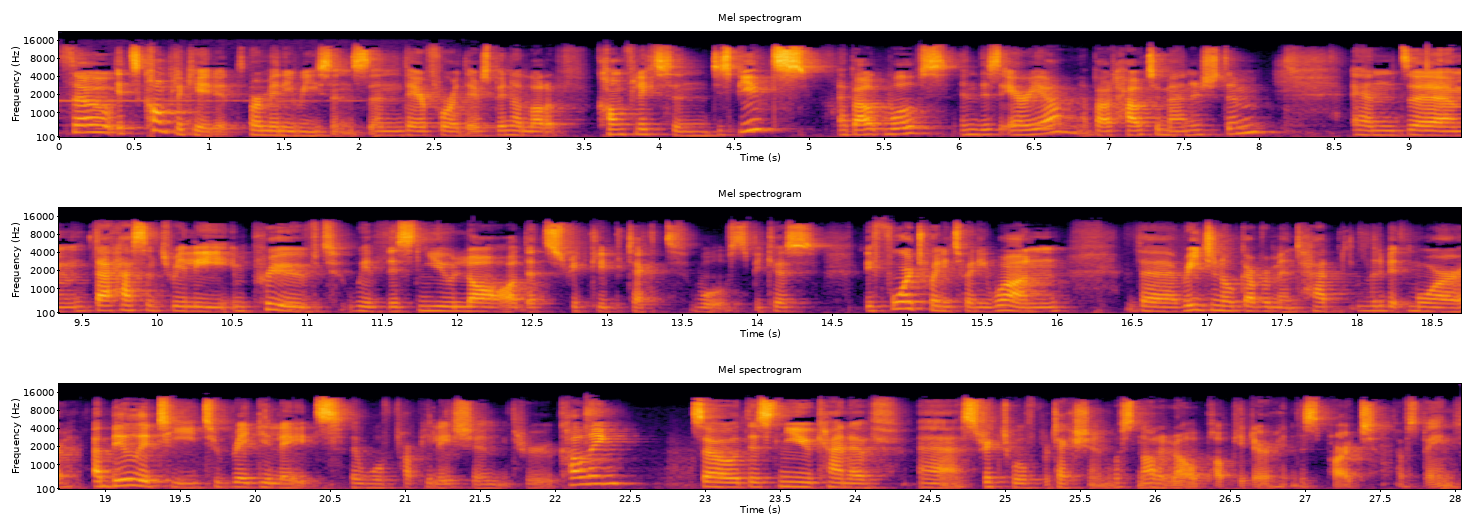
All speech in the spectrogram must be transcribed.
So it's complicated for many reasons, and therefore there's been a lot of conflicts and disputes about wolves in this area, about how to manage them. And um, that hasn't really improved with this new law that strictly protects wolves because before 2021, the regional government had a little bit more ability to regulate the wolf population through culling. So, this new kind of uh, strict wolf protection was not at all popular in this part of Spain.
